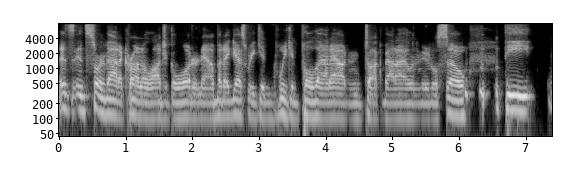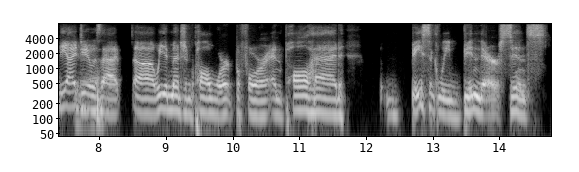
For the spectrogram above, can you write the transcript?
it's it's sort of out of chronological order now, but I guess we could we could pull that out and talk about island noodles. So the the idea was that uh, we had mentioned Paul Wirt before, and Paul had basically been there since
